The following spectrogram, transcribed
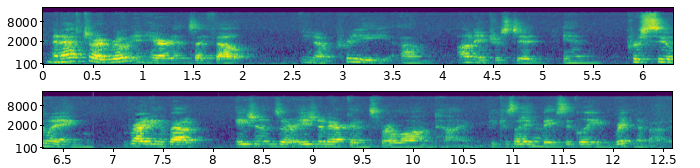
Mm-hmm. And after I wrote Inheritance, I felt, you know, pretty um, uninterested in pursuing writing about Asians or Asian Americans for a long time because I had sure. basically written about it.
